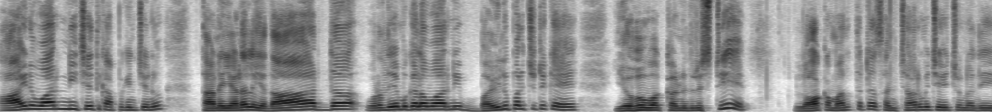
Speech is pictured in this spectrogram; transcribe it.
ఆయన వారిని నీ చేతికి అప్పగించాను. తన ఎడల యథార్థ హృదయం గల వారిని బయలుపరచుటకే యహోవ కనుదృష్టి లోకమంతటా సంచారము చేయుచున్నది.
